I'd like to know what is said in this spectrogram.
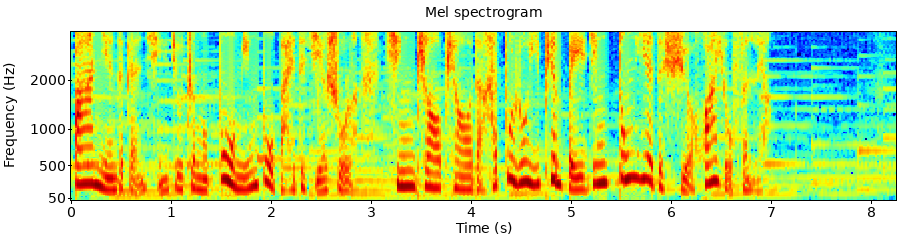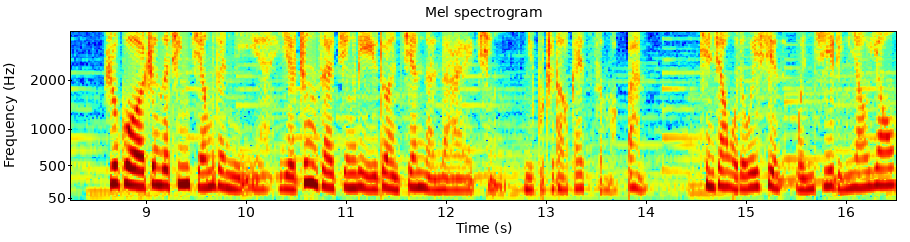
八年的感情就这么不明不白的结束了，轻飘飘的，还不如一片北京冬夜的雪花有分量。如果正在听节目的你也正在经历一段艰难的爱情，你不知道该怎么办，添加我的微信文姬零幺幺，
